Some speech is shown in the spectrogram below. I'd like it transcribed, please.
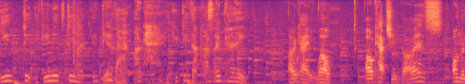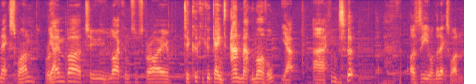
you do. If you need to do that, you do Yeah. that. Okay, you do that. That's okay. Okay, well, I'll catch you guys on the next one. Remember to like and subscribe. To Cookie Cook Games and Matt the Marvel. Yeah, and I'll see you on the next one.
